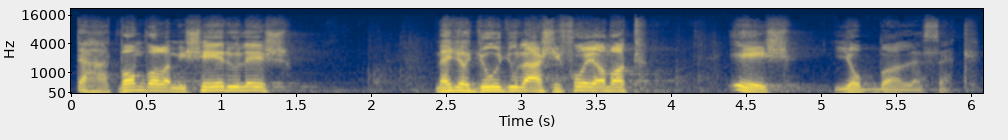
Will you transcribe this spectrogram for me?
Tehát van valami sérülés, megy a gyógyulási folyamat, és jobban leszek.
